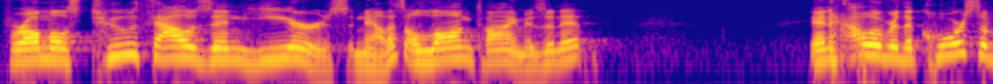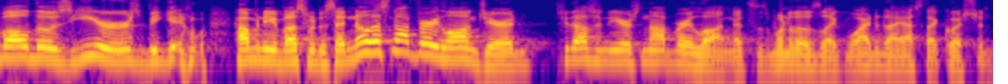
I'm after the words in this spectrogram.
for almost 2,000 years now. That's a long time, isn't it? And how, over the course of all those years, begin, how many of us would have said, No, that's not very long, Jared? 2,000 years, not very long. That's one of those, like, why did I ask that question?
